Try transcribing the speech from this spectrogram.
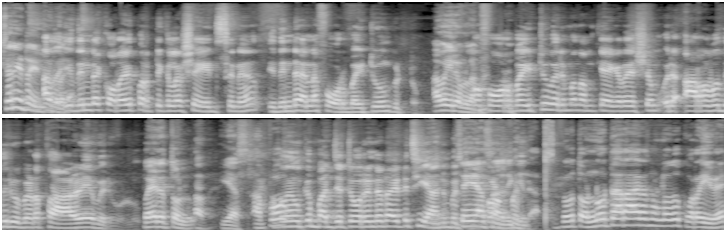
ചെറിയ ടൈലുകൾ അതെ ഇതിന്റെ കുറെ പെർട്ടിക്കുലർ ഷെയ്ഡ്സിന് ഇതിന്റെ തന്നെ ഫോർ ബൈ ടുവും കിട്ടും. അവൈലബിൾ ഫോർ ബൈ ടു വരുമ്പോൾ നമുക്ക് ഏകദേശം ഒരു അറുപത് രൂപയുടെ താഴെ വരുള്ളൂ വരത്തുള്ളൂ. യെസ് അപ്പോൾ അപ്പൊ നിങ്ങൾക്ക് ബഡ്ജറ്റ് ഓറിയന്റഡ് ആയിട്ട് ചെയ്യാനും ചെയ്യാൻ. സാധിക്കില്ല. ഇപ്പോൾ തൊണ്ണൂറ്റാറായിരം എന്നുള്ളത് കുറയുവേ.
